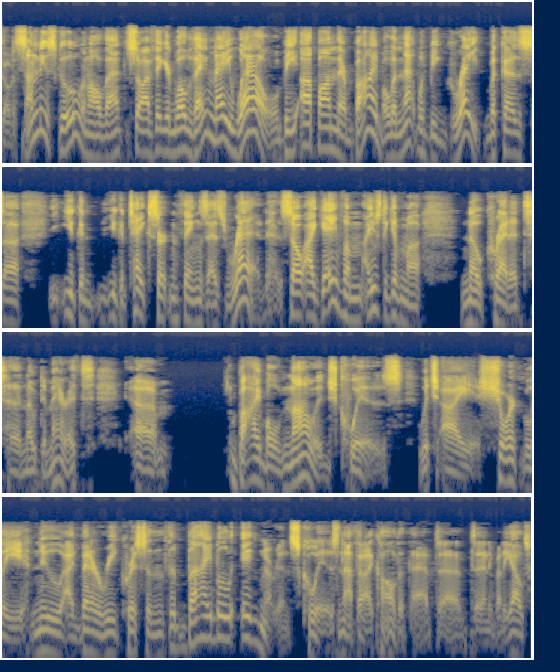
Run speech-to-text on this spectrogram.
go to Sunday school and all that. So I figured, well, they may well be up on their Bible, and that would be great because uh, you could you could take certain things as read. So I gave them. I used to give them a no credit, uh, no demerit. Um, Bible knowledge quiz, which I shortly knew I'd better rechristen the Bible ignorance quiz. Not that I called it that uh, to anybody else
